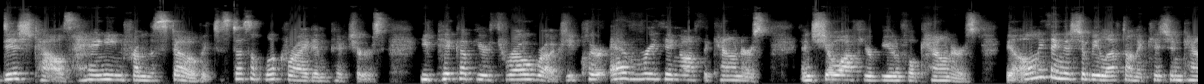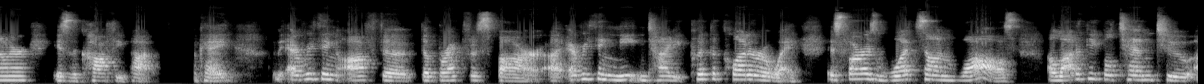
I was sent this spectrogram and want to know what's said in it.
dish towels hanging from the stove. It just doesn't look right in pictures. You pick up your throw rugs. You clear everything off the counters and show off your beautiful counters. The only thing that should be left on a kitchen counter is the coffee pot okay everything off the, the breakfast bar, uh, everything neat and tidy, put the clutter away. As far as what's on walls, a lot of people tend to uh,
